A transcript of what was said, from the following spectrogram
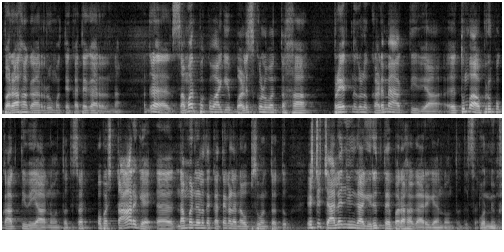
ಬರಹಗಾರರು ಮತ್ತು ಕತೆಗಾರರನ್ನ ಅಂದರೆ ಸಮರ್ಪಕವಾಗಿ ಬಳಸ್ಕೊಳ್ಳುವಂತಹ ಪ್ರಯತ್ನಗಳು ಕಡಿಮೆ ಆಗ್ತಿದೆಯಾ ತುಂಬ ಅಪರೂಪಕ್ಕೆ ಆಗ್ತಿವೆಯಾ ಅನ್ನುವಂಥದ್ದು ಸರ್? ಒಬ್ಬ ಸ್ಟಾರ್ಗೆ ನಮ್ಮ ನೆಲದ ಕತೆಗಳನ್ನು ಒಪ್ಪಿಸುವಂಥದ್ದು ಎಷ್ಟು ಚಾಲೆಂಜಿಂಗ್ ಆಗಿರುತ್ತೆ ಬರಹಗಾರಿಗೆ ಅನ್ನುವಂಥದ್ದು ಸರ್? ಒಂದು ನಿಮಿಷ.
